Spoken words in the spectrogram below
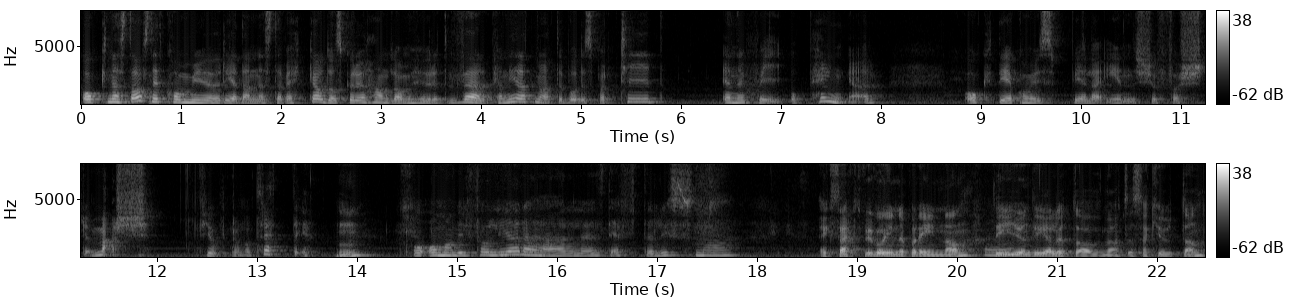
och nästa avsnitt kommer ju redan nästa vecka och då ska det handla om hur ett välplanerat möte både spar tid, energi och pengar. Och det kommer vi spela in 21 mars 14.30. Mm. Och om man vill följa det här eller efterlyssna Exakt, vi var inne på det innan. Det är ju en del utav mötesakuten.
